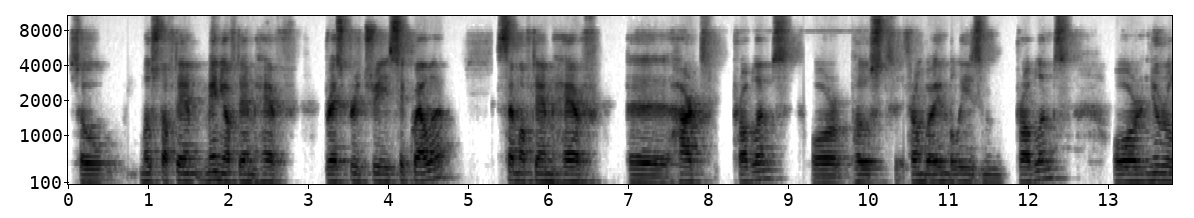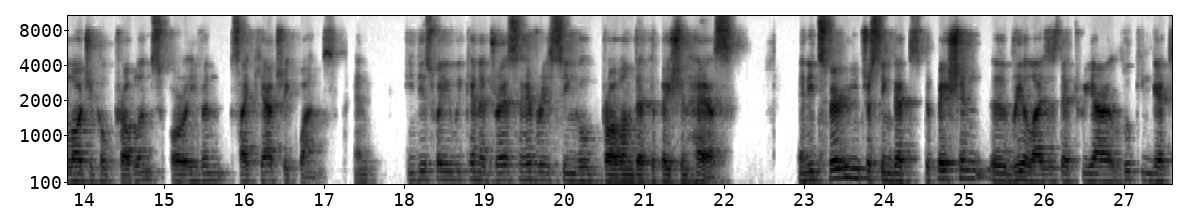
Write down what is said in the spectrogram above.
So most of them, many of them have respiratory sequela. Some of them have uh, heart problems or post thromboembolism problems or neurological problems or even psychiatric ones. And in this way, we can address every single problem that the patient has. And it's very interesting that the patient uh, realizes that we are looking at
